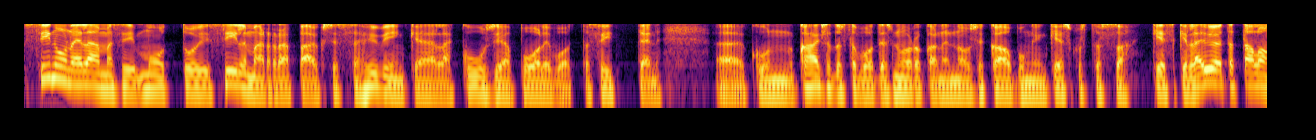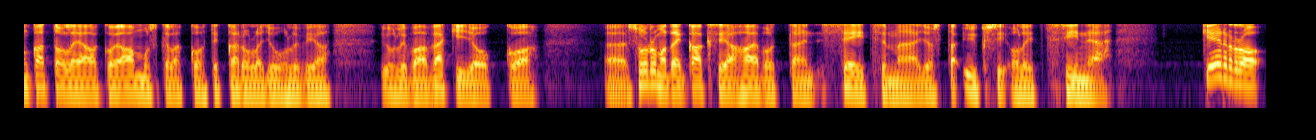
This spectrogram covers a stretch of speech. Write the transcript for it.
Sinun elämäsi muuttui silmänräpäyksessä Hyvinkäällä kuusi ja puoli vuotta sitten, äh, kun 18-vuotias nuorokainen nousi kaupungin keskustassa keskellä yötä talon katolle ja alkoi ammuskella kohti kadulla juhlivia, juhlivaa väkijoukkoa. Äh, surmaten kaksi ja haivoittain seitsemää, josta yksi olit sinä. Kerro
